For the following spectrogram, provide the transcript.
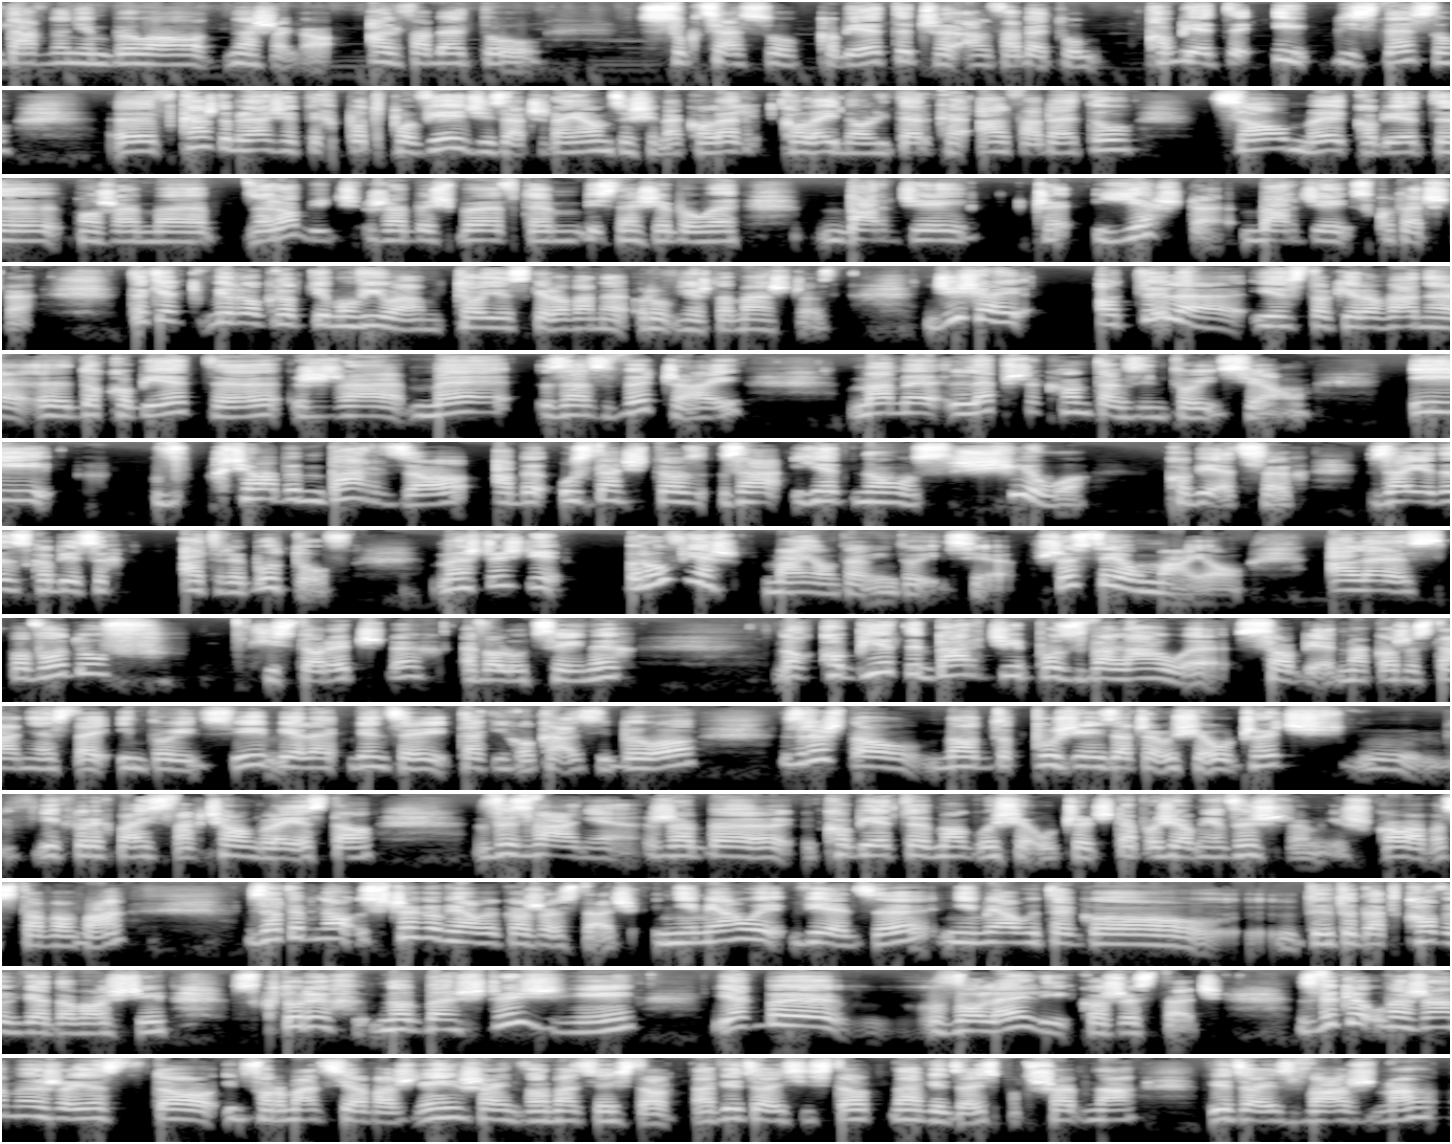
Dawno nie było naszego alfabetu sukcesu kobiety, czy alfabetu kobiety i biznesu. W każdym razie tych podpowiedzi zaczynających się na kolejną literkę alfabetu, co my kobiety możemy robić, żebyśmy w tym biznesie były bardziej czy jeszcze bardziej skuteczne. Tak jak wielokrotnie mówiłam, to jest skierowane również do mężczyzn. Dzisiaj o tyle jest to kierowane do kobiety, że my zazwyczaj mamy lepszy kontakt z intuicją i chciałabym bardzo, aby uznać to za jedną z sił kobiecych, za jeden z kobiecych atrybutów. Mężczyźni również mają tę intuicję. Wszyscy ją mają, ale z powodów historycznych, ewolucyjnych, no, kobiety bardziej pozwalały sobie na korzystanie z tej intuicji. Wiele więcej takich okazji było. Zresztą, no, później zaczęły się uczyć. W niektórych państwach ciągle jest to wyzwanie, żeby kobiety mogły się uczyć na poziomie wyższym niż szkoła podstawowa. Zatem, no, z czego miały korzystać? Nie miały wiedzy, nie miały tego, tych dodatkowych wiadomości, z których, no, mężczyźni jakby woleli korzystać. Zwykle uważamy, że jest to informacja ważniejsza, informacja istotna. Wiedza jest istotna, wiedza jest potrzebna, wiedza jest ważna,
